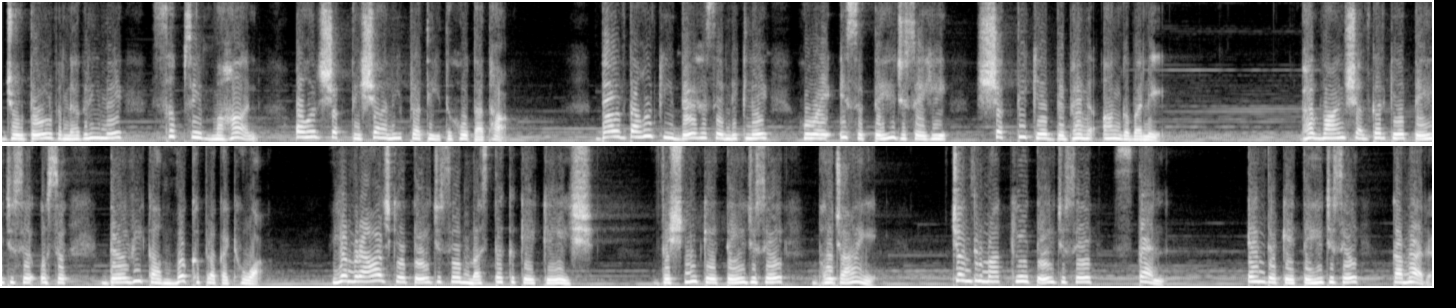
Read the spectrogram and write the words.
जो देव नगरी में सबसे महान और शक्तिशाली प्रतीत होता था। देवताओं की देह से निकले हुए इस तेज से ही शक्ति के विभिन्न अंग बने। भगवान शंकर के तेज से उस देवी का मुख प्रकट हुआ। यमराज के तेज से मस्तक के केश, विष्णु के तेज से भुजाएँ, चंद्रमा के तेज से स्तन, इंद्र के तेज से कमर,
